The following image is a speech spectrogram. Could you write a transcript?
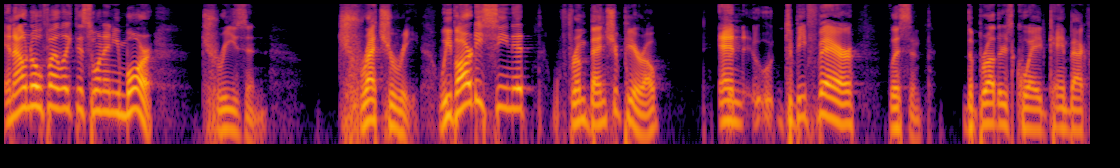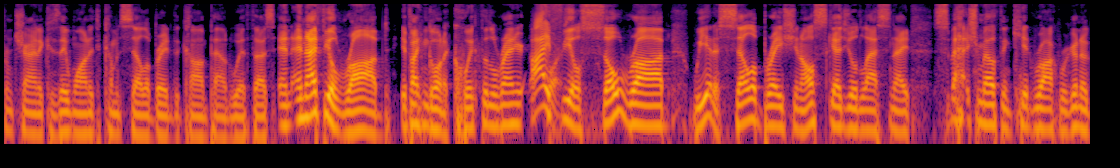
and I don't know if I like this one anymore. Treason, treachery. We've already seen it from Ben Shapiro. And to be fair, listen, the brothers Quaid came back from China because they wanted to come and celebrate the compound with us. And and I feel robbed. If I can go on a quick little rant here, I course. feel so robbed. We had a celebration all scheduled last night. Smash Mouth and Kid Rock were gonna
